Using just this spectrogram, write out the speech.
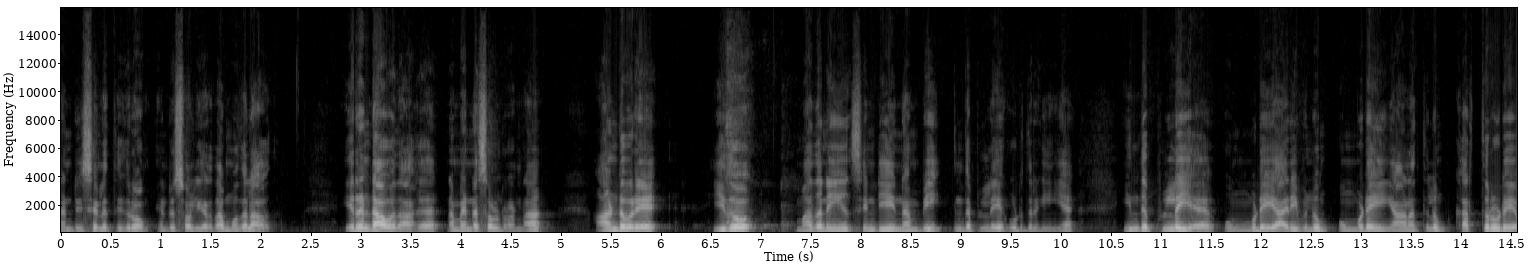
நன்றி செலுத்துகிறோம் என்று சொல்கிறதா முதலாவது. இரண்டாவதாக நம்ம என்ன சொல்கிறோன்னா ஆண்டவரே இதோ மதனையும் சிண்டியையும் நம்பி இந்த பிள்ளையை கொடுத்துருக்கீங்க. இந்த பிள்ளைய உம்முடைய அறிவிலும் உம்முடைய ஞானத்திலும் கர்த்தருடைய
